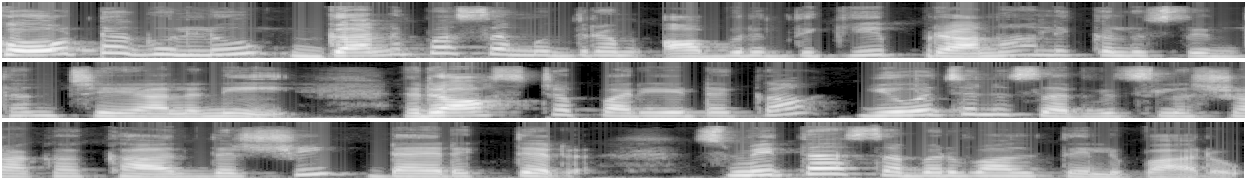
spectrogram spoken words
కోటగుళ్ళు గణప సముద్రం అభివృద్ధికి ప్రణాళికలు సిద్ధం చేయాలని రాష్ట్ర పర్యాటక యువజన సర్వీసుల శాఖ కార్యదర్శి డైరెక్టర్ స్మితా సబర్వాల్ తెలిపారు.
